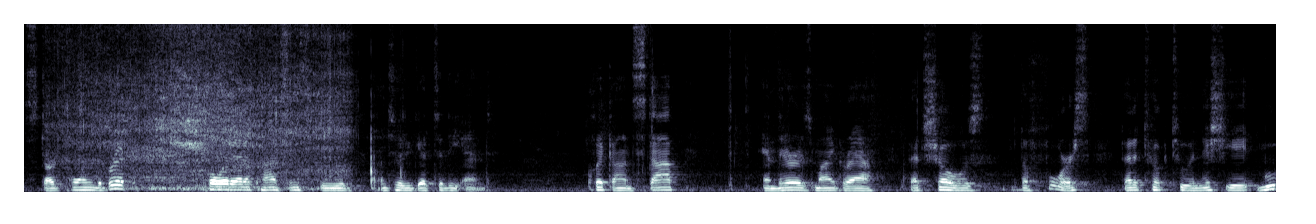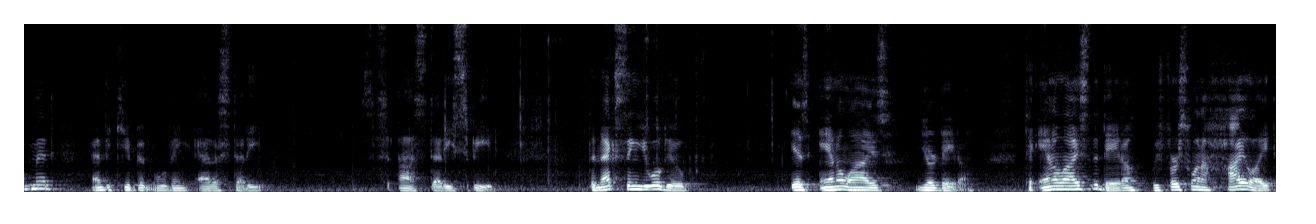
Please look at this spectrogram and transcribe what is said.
Start pulling the brick, pull it at a constant speed until you get to the end. Click on stop, and there is my graph that shows the force that it took to initiate movement and to keep it moving at a steady, uh, steady speed. The next thing you will do is analyze your data. To analyze the data, we first want to highlight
